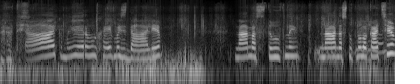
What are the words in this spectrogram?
гратися. Так, ми рухаємось далі. На наступний, на наступну локацію.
